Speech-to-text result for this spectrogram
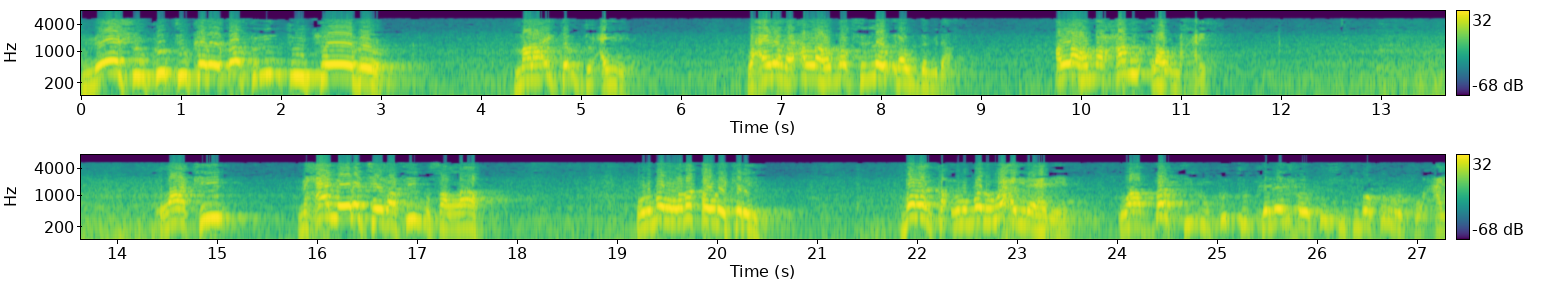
Meeshuu ku tukaday qofku intuu joogo malaa'igta u ducayne waxay leedahay allahuma qfir lahu ilah u dembi dhaaf. Allahuma arxamu ilah u naxariis. Laakiin maxaa loola jeedaa fii musallaa? Culummadu laba qowlay kaleyihin badanka culummadu waxay yidhaahdeen waa barkii uu ku tukaday oo ku sujudo ku rukuucay.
